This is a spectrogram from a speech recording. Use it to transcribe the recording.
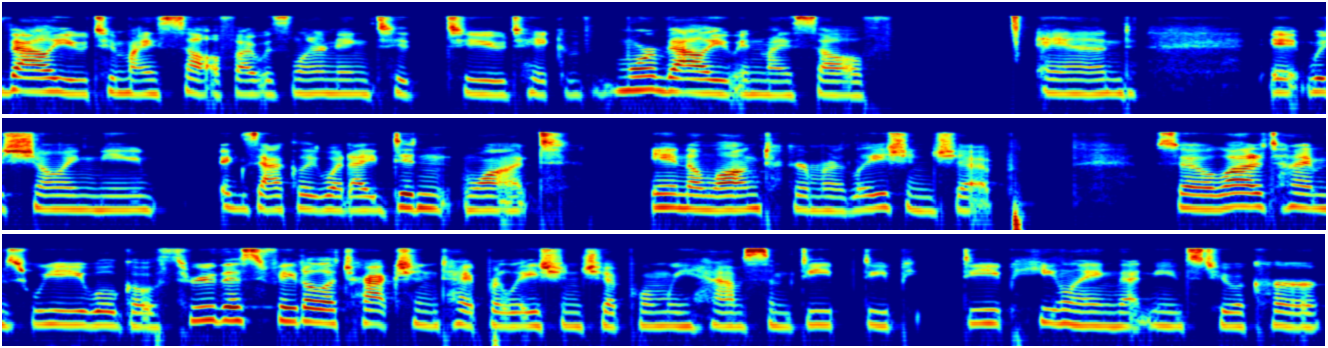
value to myself. I was learning to to take more value in myself, and it was showing me exactly what I didn't want in a long term relationship. So, a lot of times we will go through this fatal attraction type relationship when we have some deep, deep, deep healing that needs to occur.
